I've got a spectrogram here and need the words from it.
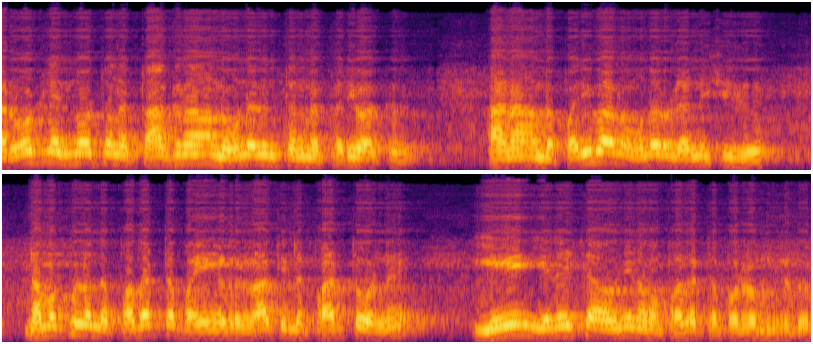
ரோட்ல இன்னொருத்தனை தாக்குறான் அந்த உணர்வின் தன்மை பதிவாக்குது. ஆனா அந்த பதிவான உணர்வு என்ன செய்யுது? நமக்குள்ள அந்த பதட்ட பயங்கள் ஒரு ராத்திரில பார்த்த உடனே ஏன் எதற்காக நம்ம பதட்டப்படுறோம்ங்கிறது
